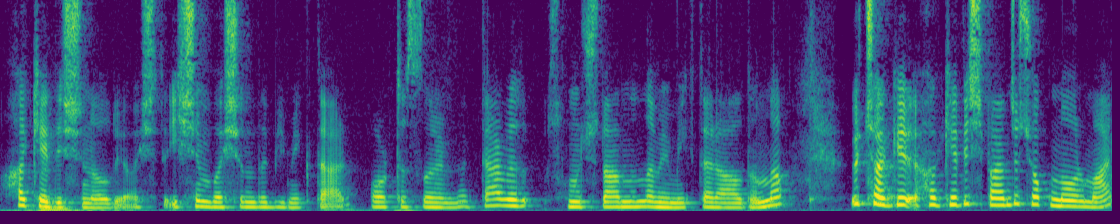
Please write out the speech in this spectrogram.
hak edişin oluyor. İşte işin başında bir miktar, ortasında bir miktar ve sonuçlandığında bir miktar aldığında. 3 hak ediş bence çok normal.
